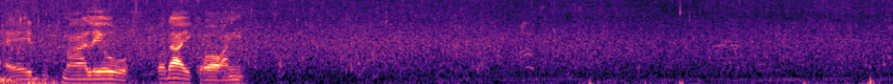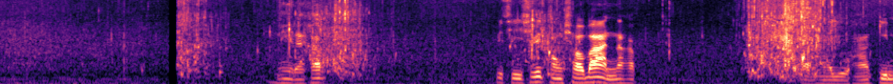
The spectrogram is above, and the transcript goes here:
ใคร มาเร็วก็ได้ก่อน นี่แหละครับ วิถีชีวิตของชาวบ้านนะครับการมาอยู่หากิน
